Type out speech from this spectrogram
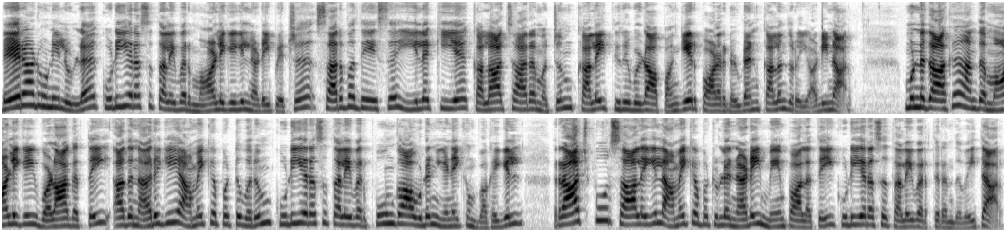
டேராடூனில் உள்ள குடியரசுத் தலைவர் மாளிகையில் நடைபெற்ற சர்வதேச இலக்கிய கலாச்சார மற்றும் கலை திருவிழா பங்கேற்பாளர்களுடன் கலந்துரையாடினார். முன்னதாக அந்த மாளிகை வளாகத்தை அதன் அருகே அமைக்கப்பட்டு வரும் குடியரசுத் தலைவர் பூங்காவுடன் இணைக்கும் வகையில் ராஜ்பூர் சாலையில் அமைக்கப்பட்டுள்ள நடை மேம்பாலத்தை குடியரசுத் தலைவர் திறந்து வைத்தார்.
